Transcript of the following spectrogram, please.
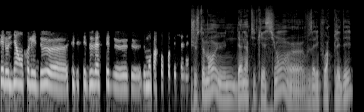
fait le lien entre les deux, ces, ces, deux aspects de, de, de, mon parcours professionnel. Justement, une dernière petite question. Euh, vous allez pouvoir plaider,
